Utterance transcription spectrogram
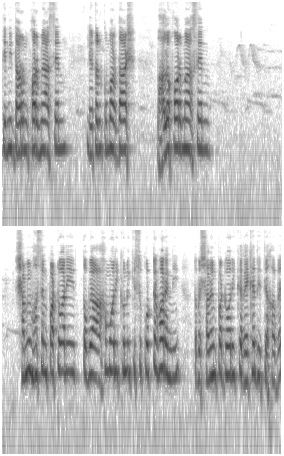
তিনি দারুণ ফর্মে আছেন। লিটন কুমার দাস ভালো ফর্মে আছেন। শামীম হোসেন পাটোয়ারি, তবে আহামরি কোনো কিছু করতে পারেননি, তবে শামীম পাটোয়ারিকে রেখে দিতে হবে।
